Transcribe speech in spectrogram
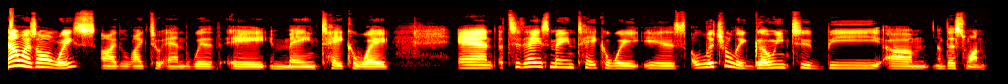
Now, as always, I'd like to end with a main takeaway. And today's main takeaway is literally going to be um, this one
